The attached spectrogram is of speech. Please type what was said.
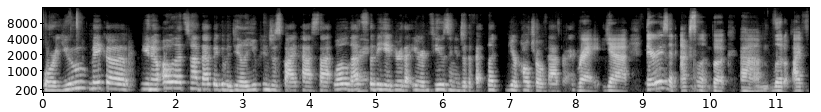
or you make a you know oh that's not that big of a deal. You can just bypass that. Well that's right. the behavior that you're infusing into the fa- like your cultural fabric. Right. Yeah. There is an excellent book um, little i've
